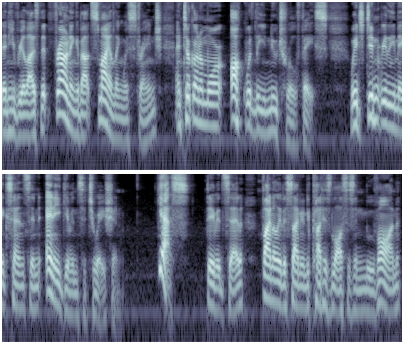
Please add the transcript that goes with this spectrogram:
Then he realized that frowning about smiling was strange, and took on a more awkwardly neutral face, which didn't really make sense in any given situation. Yes, David said, finally deciding to cut his losses and move on,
